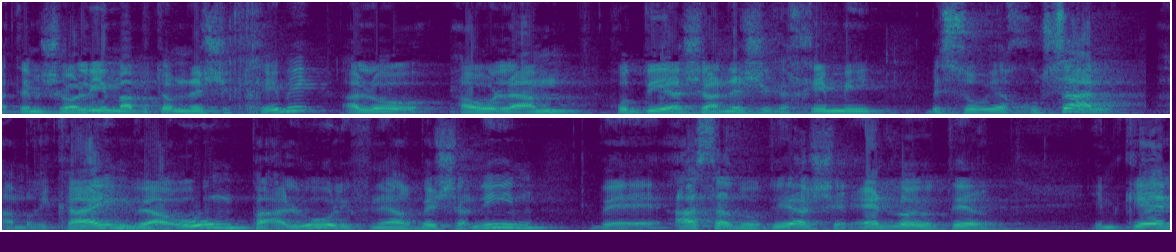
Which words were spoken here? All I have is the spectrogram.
אתם שואלים מה פתאום נשק כימי? הלו העולם הודיע שהנשק הכימי בסוריה חוסל. האמריקאים והאו"ם פעלו לפני הרבה שנים ואסד הודיע שאין לו יותר אם כן,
